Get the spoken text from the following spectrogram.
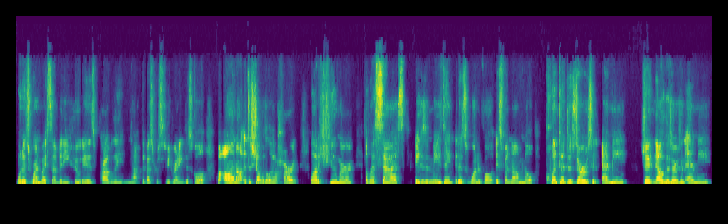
when it's run by somebody who is probably not the best person to be running the school. But all in all, it's a show with a lot of heart, a lot of humor, a lot of sass. It is amazing. It is wonderful. It's phenomenal. Quinta deserves an Emmy. Janelle deserves an Emmy.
